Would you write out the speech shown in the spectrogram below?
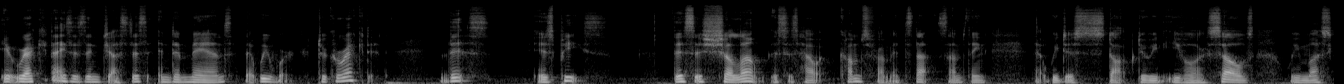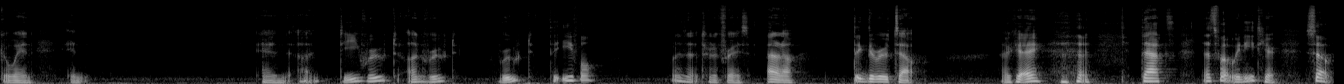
It recognizes injustice and demands that we work to correct it. This is peace. This is shalom. This is how it comes from. It's not something that we just stop doing evil ourselves. We must go in and and uh, de-root, unroot, root the evil. What is that turn of phrase? I don't know. Dig the roots out. Okay, that's that's what we need here. So,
